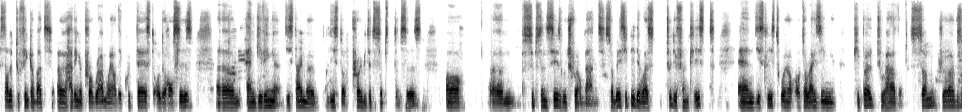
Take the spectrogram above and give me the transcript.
started to think about uh, having a program where they could test all the horses um, and giving this time a list of prohibited substances or um, substances which were banned. So basically, there was two different lists, and these lists were authorizing people to have some drugs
